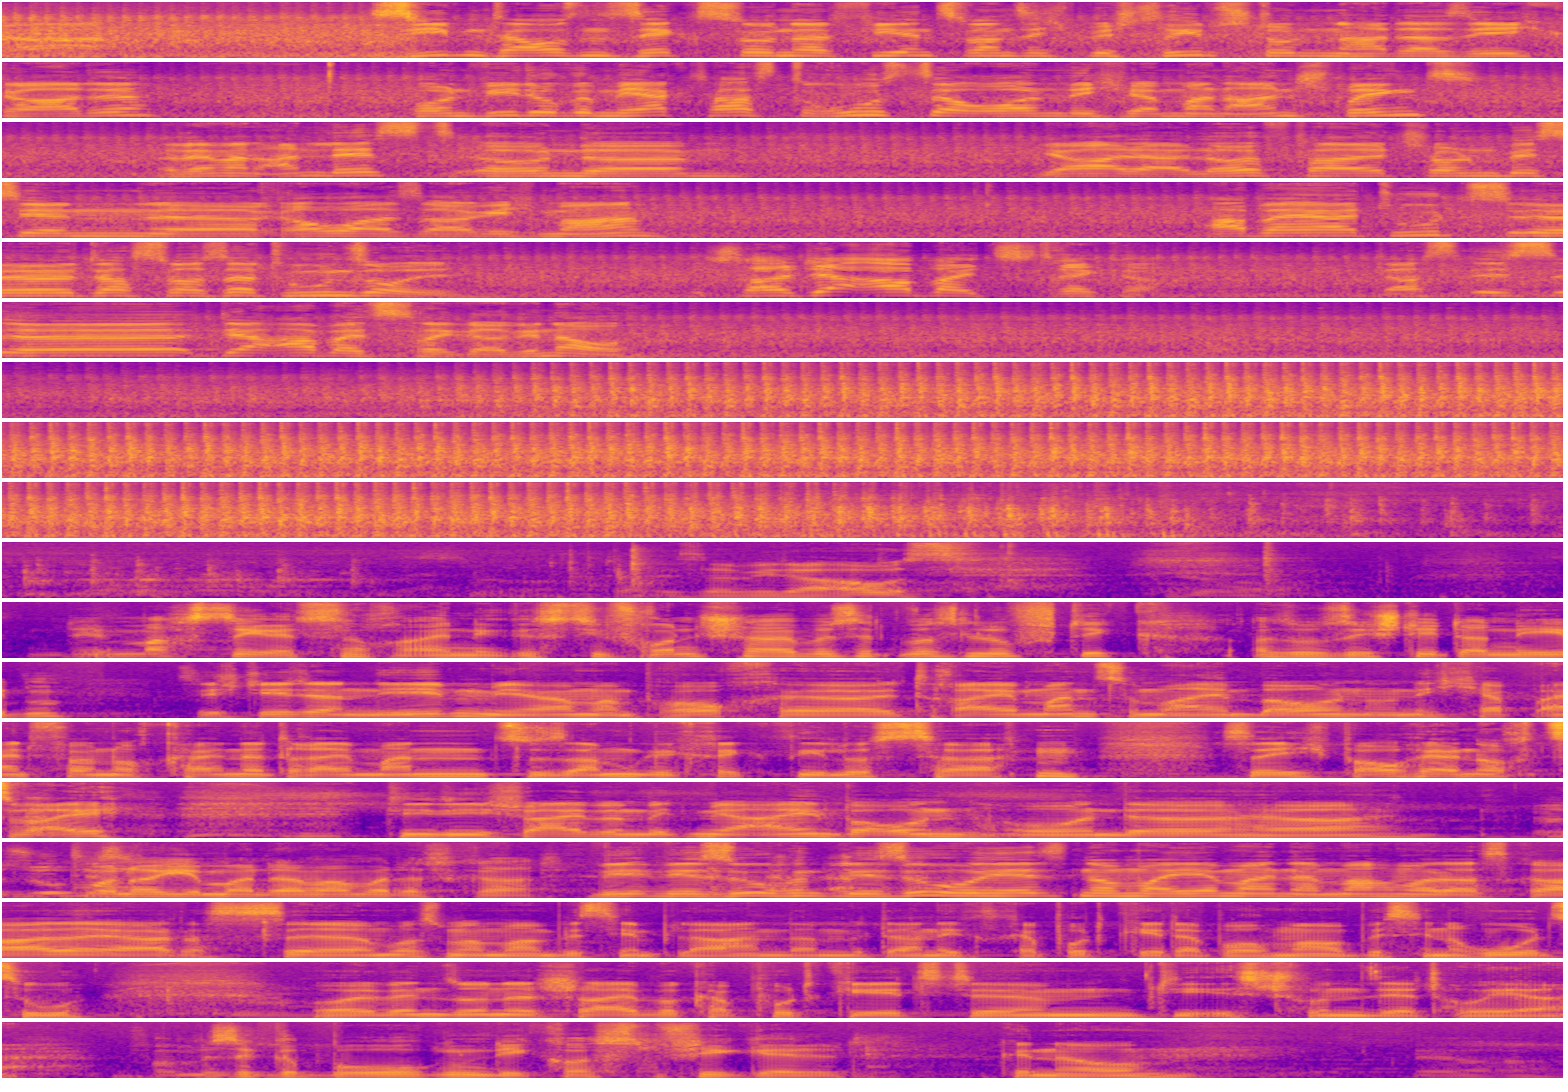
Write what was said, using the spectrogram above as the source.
Ja, 7624 Betriebsstunden hat er, sehe ich gerade. Und wie du gemerkt hast, rußt er ordentlich, wenn man anspringt, wenn man anlässt. Und ähm, ja, der läuft halt schon ein bisschen äh, rauer, sage ich mal. Aber er tut äh, das, was er tun soll. Ist halt der Arbeitstrecker. Das ist äh, der Arbeitsträger, genau. Ist er wieder aus. Dem machst du jetzt noch einiges. Die Frontscheibe ist etwas luftig, also sie steht daneben. Sie steht daneben, ja, man braucht äh, drei Mann zum Einbauen und ich habe einfach noch keine drei Mann zusammengekriegt, die Lust haben. Also ich brauche ja noch zwei, die die Scheibe mit mir einbauen und äh, ja, Da suchen wir noch jemanden, dann machen wir das gerade. wir, wir, suchen, wir suchen jetzt noch mal jemanden, dann machen wir das gerade. Ja, das äh, muss man mal ein bisschen planen, damit da nichts kaputt geht. Da braucht man auch ein bisschen Ruhe zu. Weil wenn so eine Scheibe kaputt geht, ähm, die ist schon sehr teuer. Warum ist sie gebogen? Die kosten viel Geld. Genau.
